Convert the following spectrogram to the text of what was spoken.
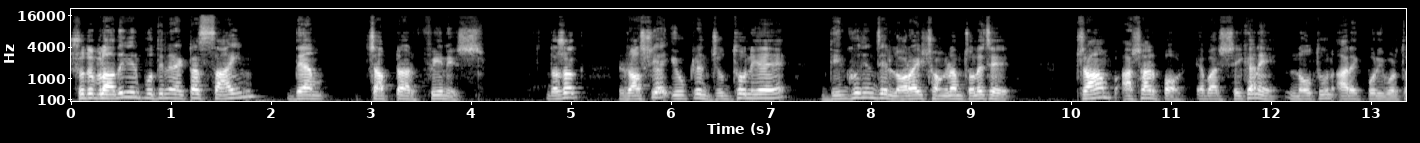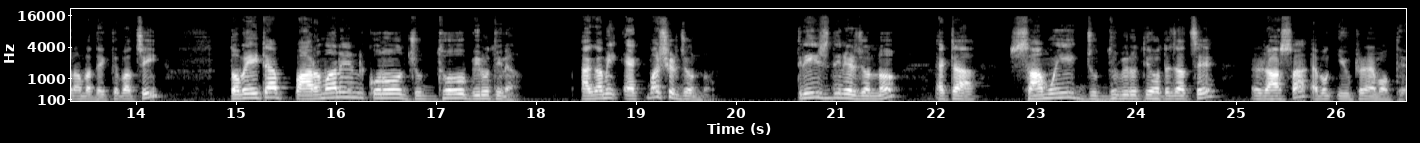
শুধু ভ্লাদিমির পুতিনের একটা সাইন, দেন চ্যাপ্টার ফিনিশ। দর্শক, রাশিয়া ইউক্রেন যুদ্ধ নিয়ে দীর্ঘদিন যে লড়াই সংগ্রাম চলেছে ট্রাম্প আসার পর এবার সেখানে নতুন আরেক পরিবর্তন আমরা দেখতে পাচ্ছি। তবে এটা পার্মানেন্ট কোনো যুদ্ধ বিরতি না। আগামী এক মাসের জন্য, ত্রিশ দিনের জন্য একটা সাময়িক যুদ্ধবিরতি হতে যাচ্ছে রাশিয়া এবং ইউক্রেনের মধ্যে।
